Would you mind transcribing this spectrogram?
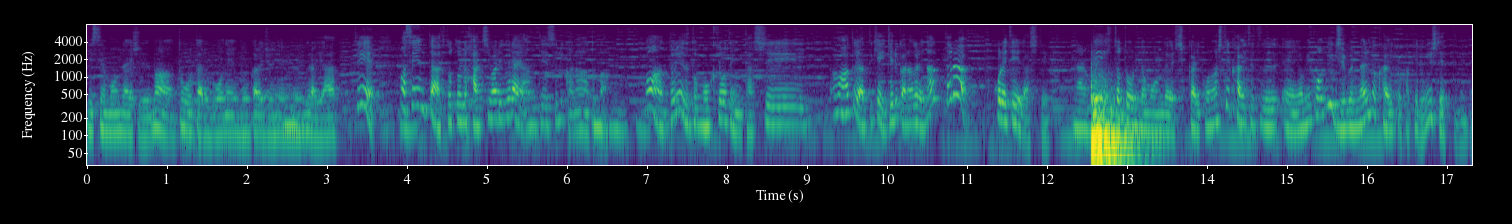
実践問題集、まあ、トータル5年分から10年分ぐらいやって、まあ、センター一通り8割ぐらい安定するかなとか、まあ、とりあえず目標点に達して、まあ、あとやってきゃいけるかなぐらいになったらこれ手出して。なるほど。で一通りの問題をしっかりこなして解説、えー読み込んで自分なりの回答を書けるようにしてってみた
